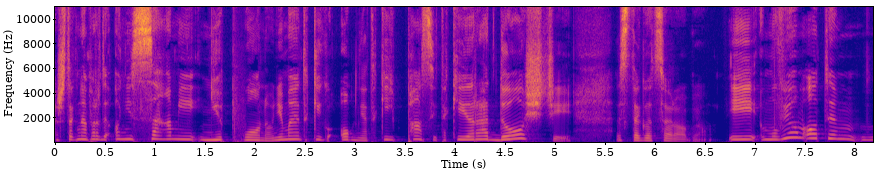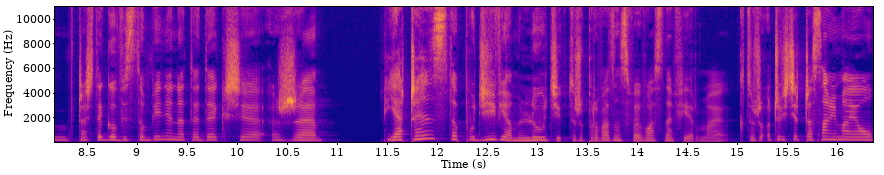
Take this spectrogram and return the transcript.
że tak naprawdę oni sami nie płoną, nie mają takiego ognia, takiej pasji, takiej radości z tego, co robią. I mówiłam o tym w czasie tego wystąpienia na TEDxie, że ja często podziwiam ludzi, którzy prowadzą swoje własne firmy, którzy oczywiście czasami mają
